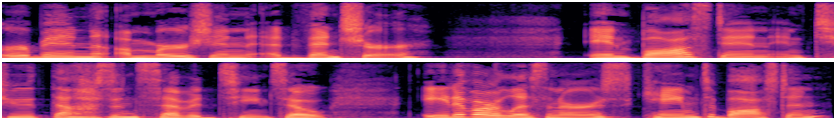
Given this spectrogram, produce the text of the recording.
urban immersion adventure in Boston in 2017. So, eight of our listeners came to Boston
